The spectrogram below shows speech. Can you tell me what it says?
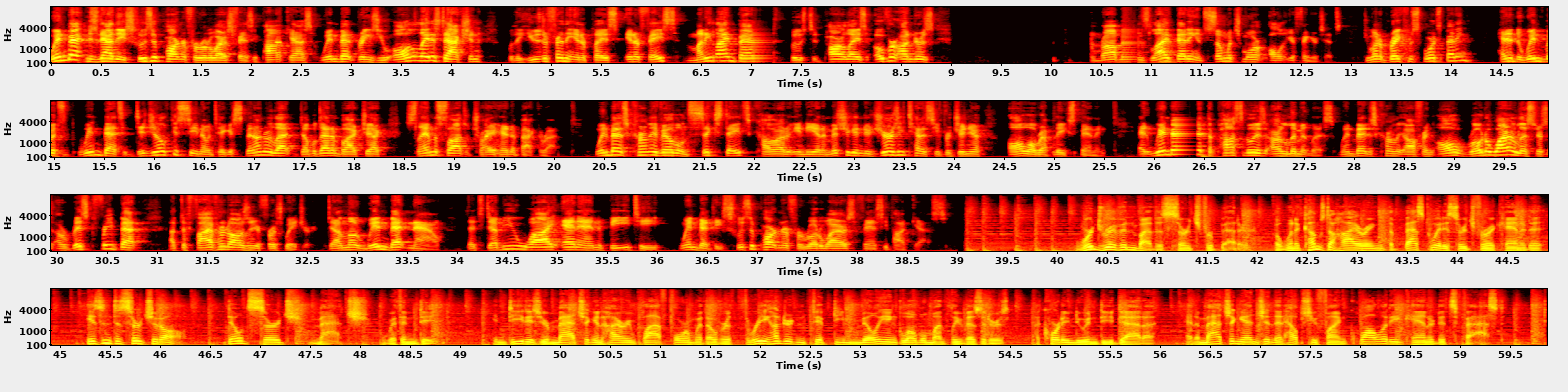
WynnBET is now the exclusive partner for RotoWire's Fantasy Podcast. WynnBET brings you all the latest action with a user-friendly interface, interface, moneyline bet, boosted parlays, over/unders, Robins, live betting, and so much more, all at your fingertips. Do you want to break from sports betting? Head into WinBet's, WynnBET's digital casino and take a spin on roulette, double down in blackjack, slam the slot to try your hand at baccarat. WynnBET is currently available in six states: Colorado, Indiana, Michigan, New Jersey, Tennessee, Virginia, all while rapidly expanding. At WynnBET, the possibilities are limitless. WynnBET is currently offering all RotoWire listeners a risk-free bet up to $500 on your first wager. Download WynnBET now. That's W Y N N B E T. WynnBET, the exclusive partner for RotoWire's fantasy podcasts. We're driven by the search for better. But when it comes to hiring, the best way to search for a candidate isn't to search at all. Don't search match with Indeed. Indeed is your matching and hiring platform with over 350 million global monthly visitors, according to Indeed data, and a matching engine that helps you find quality candidates fast.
